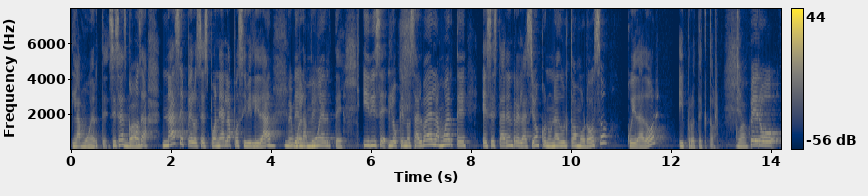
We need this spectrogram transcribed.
la muerte. Si sabes cómo, o sea, nace, pero se expone a la posibilidad de, de la muerte. Y dice, lo que nos salva de la muerte es estar en relación con un adulto amoroso, cuidador y protector. Pero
